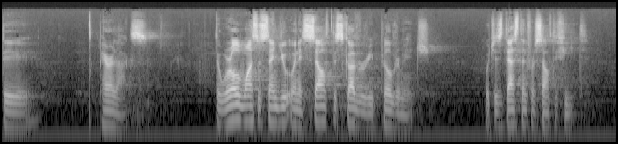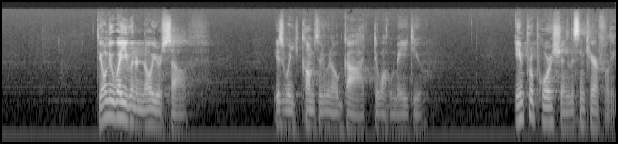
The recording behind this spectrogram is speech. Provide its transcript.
the paradox. The world wants to send you on a self discovery pilgrimage, which is destined for self defeat. The only way you're going to know yourself is when you come to know God, the one who made you in proportion, listen carefully,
